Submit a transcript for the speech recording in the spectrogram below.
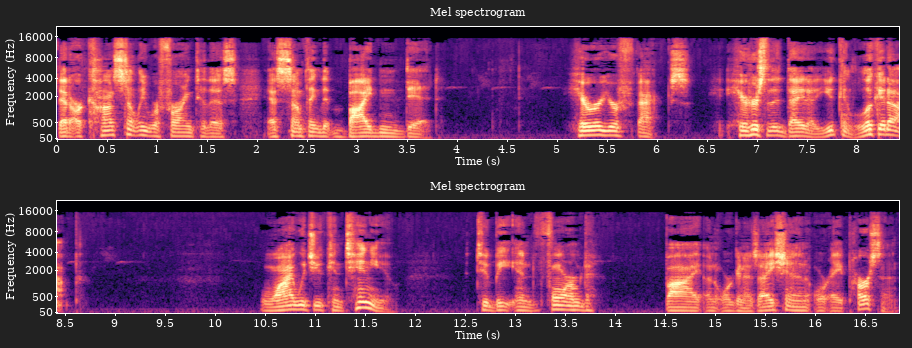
that are constantly referring to this as something that Biden did. Here are your facts. Here's the data. You can look it up. Why would you continue to be informed by an organization or a person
